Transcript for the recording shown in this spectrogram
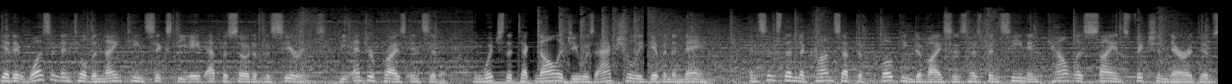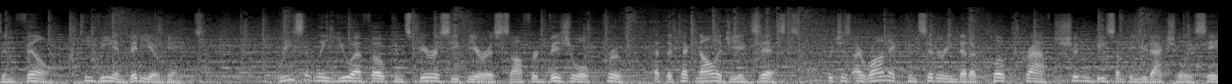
Yet it wasn't until the 1968 episode of the series, The Enterprise Incident, in which the technology was actually given a name, and since then the concept of cloaking devices has been seen in countless science fiction narratives in film, TV and video games. Recently UFO conspiracy theorists offered visual proof that the technology exists, which is ironic considering that a cloaked craft shouldn't be something you'd actually see.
